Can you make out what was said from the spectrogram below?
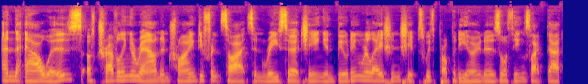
and the hours of traveling around and trying different sites and researching and building relationships with property owners or things like that,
